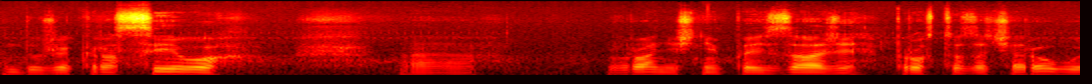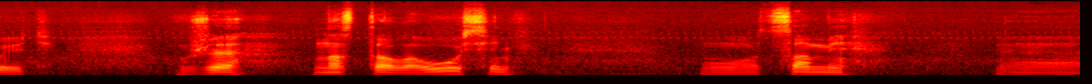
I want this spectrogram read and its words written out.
дуже красиво. Е, Вранішні пейзажі просто зачаровують. Вже настала осінь. От, самі е,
